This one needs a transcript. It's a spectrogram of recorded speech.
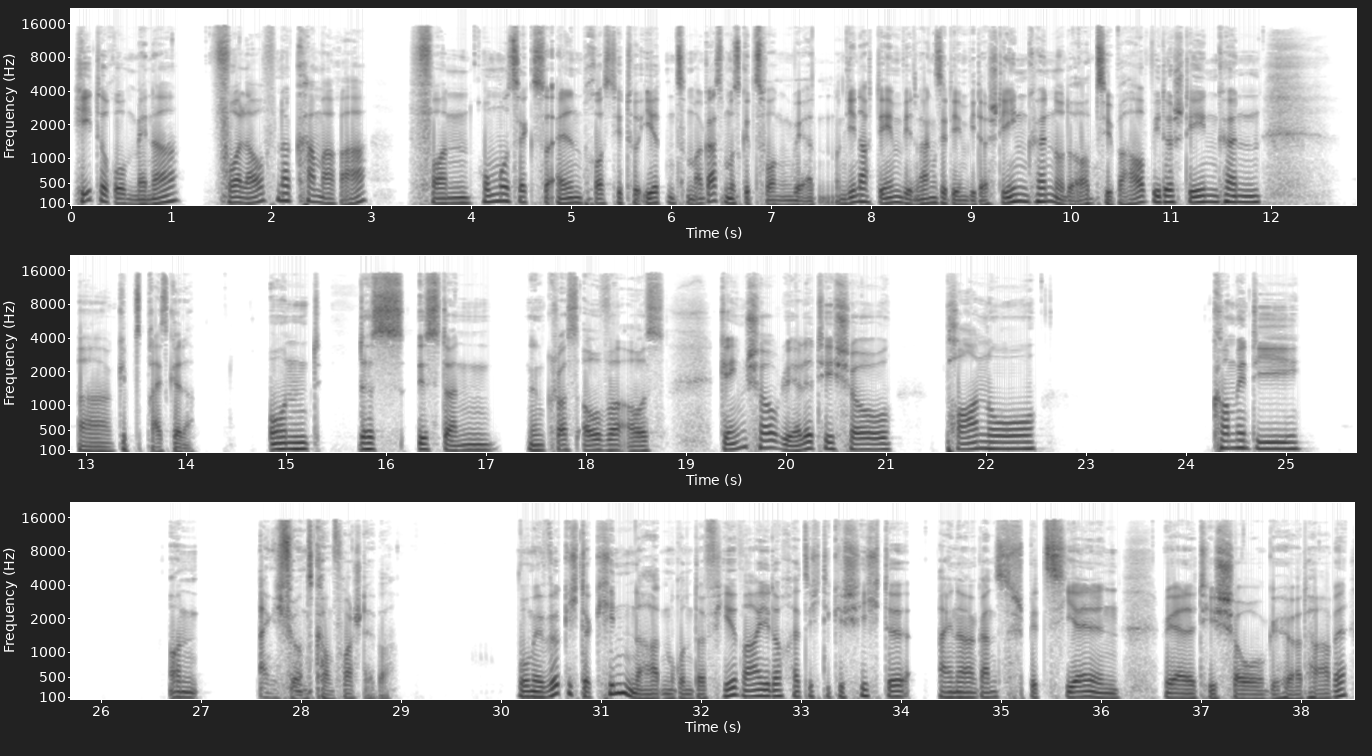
Heteromänner vor laufender Kamera von homosexuellen Prostituierten zum Orgasmus gezwungen werden. Und je nachdem, wie lange sie dem widerstehen können oder ob sie überhaupt widerstehen können, äh, gibt's Preisgelder. Und das ist dann ein Crossover aus Game Show, Reality Show, Porno, Comedy und eigentlich für uns kaum vorstellbar. Wo mir wirklich der Kinnladen runterfiel, war jedoch, als ich die Geschichte einer ganz speziellen Reality-Show gehört habe,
